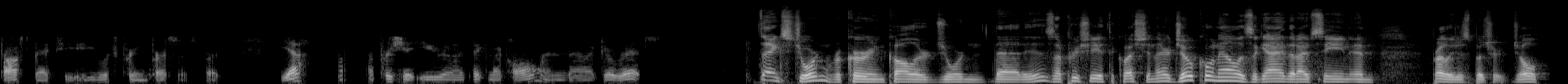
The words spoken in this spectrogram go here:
prospect. He he looks pretty impressive, but yeah, I appreciate you uh, taking my call and uh, go Reds. Thanks, Jordan. Recurring caller Jordan, that is. I appreciate the question there. Joe Cornell is a guy that I've seen, and probably just butchered Joel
